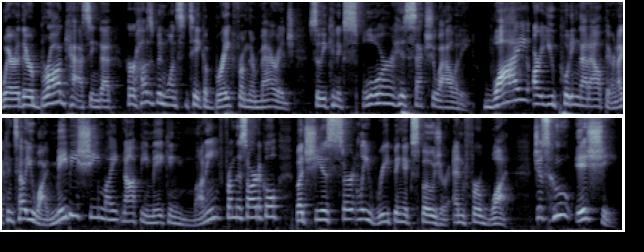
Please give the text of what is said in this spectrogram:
where they're broadcasting that her husband wants to take a break from their marriage so he can explore his sexuality. Why are you putting that out there? And I can tell you why. Maybe she might not be making money from this article, but she is certainly reaping exposure. And for what? Just who is she?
